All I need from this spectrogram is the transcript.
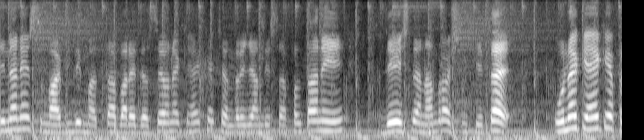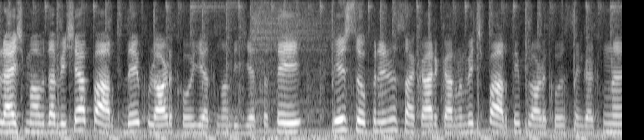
ਜਿਨ੍ਹਾਂ ਨੇ ਸਮਾਗਮ ਦੀ ਮਹੱਤਤਾ ਬਾਰੇ ਦੱਸਿਆ, ਉਹਨਾਂ ਕਿਹਾ ਕਿ ਚੰਦਰਯਾਨ ਦੀ ਸਫਲਤਾ ਨੇ ਦੇਸ਼ ਦਾ ਨਾਮ ਰੌਸ਼ਨ ਕੀਤਾ ਹੈ ਉਹਨਾਂ ਕਿਹਾ ਕਿ ਫਲੈਸ਼ ਮਾਬ ਦਾ ਵਿਸ਼ਾ ਭਾਰਤ ਦੇ ਪੁਲਾੜ ਖੋਜ ਯਤਨਾਂ ਦੀ ਜਿੱਤ ਅਤੇ ਇਸ ਸੁਪਨੇ ਨੂੰ ਸਾਕਾਰ ਕਰਨ ਵਿੱਚ ਭਾਰਤੀ ਪੁਲਾੜ ਖੋਜ ਸੰਗਠਨ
